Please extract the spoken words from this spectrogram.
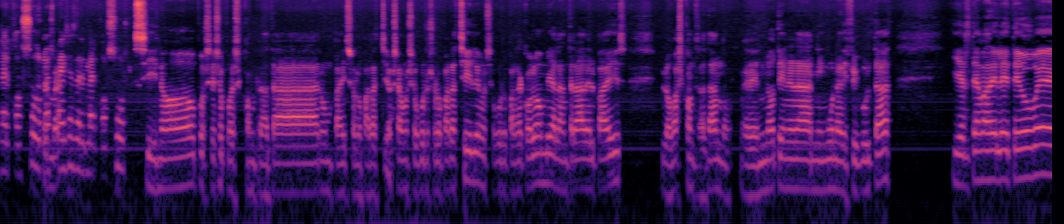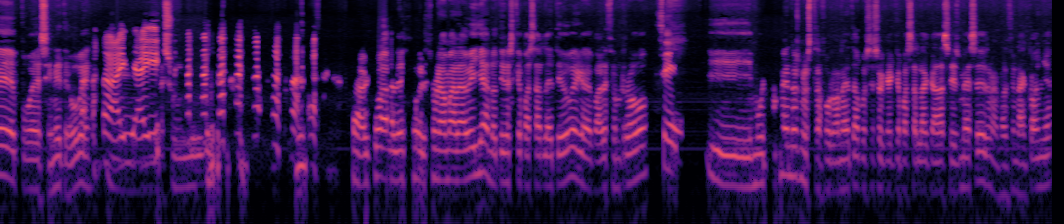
Mercosur, los países del Mercosur. Si no, pues eso, puedes contratar un país solo para Chile, o sea, un seguro solo para Chile, un seguro para Colombia, la entrada del país, lo vas contratando. Eh, no tiene nada- ninguna dificultad. Y el tema del ETV, pues sin ETV. Ahí, ahí. Es un... Tal cual, es una maravilla, no tienes que pasar la ETV, que me parece un robo. Sí, Y mucho menos nuestra furgoneta, pues eso que hay que pasarla cada seis meses, me parece una coña.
